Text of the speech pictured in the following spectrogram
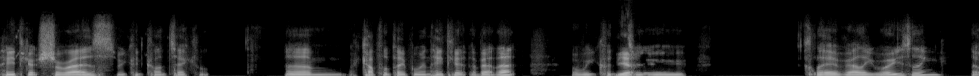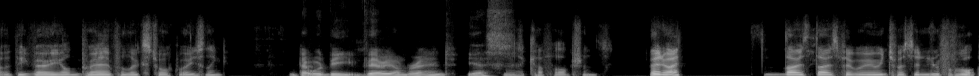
Heathcote Shiraz. We could contact um, a couple of people in Heathcote about that, or we could Yep. do Clare Valley Riesling. That would be very on brand for Luke's Talk Riesling. That would be very on brand. Yes. There's a couple options. Anyway, those those people who are interested in what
